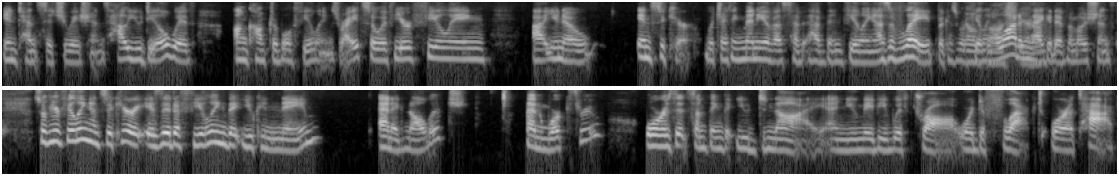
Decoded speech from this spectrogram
intense situations how you deal with uncomfortable feelings right so if you're feeling uh, you know insecure, which I think many of us have, have been feeling as of late because we're oh, feeling gosh, a lot yeah. of negative emotions. So if you're feeling insecure, is it a feeling that you can name? And acknowledge and work through? Or is it something that you deny and you maybe withdraw or deflect or attack?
